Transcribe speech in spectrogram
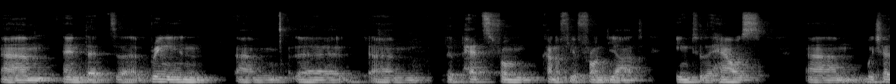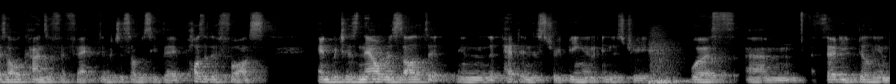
um, and that uh, bring in um, uh, the pets from kind of your front yard into the house, um, which has all kinds of effect, which is obviously very positive for us, and which has now resulted in the pet industry being an industry worth um, $30 billion.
